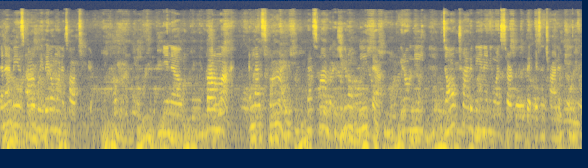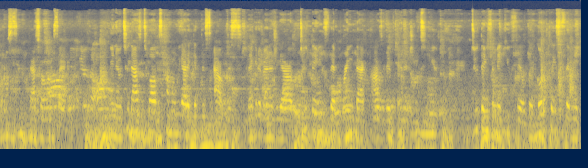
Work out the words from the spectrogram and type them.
then that means probably they don't want to talk to you. You know, bottom line and that's fine. That's fine because you don't need them. You don't need, don't try to be in anyone's circle that isn't trying to be in yours. That's all I'm saying. You know, 2012 is coming. We got to get this out, this negative energy out. Do things that bring back positive energy to you. Do things that make you feel good. Go to places that make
